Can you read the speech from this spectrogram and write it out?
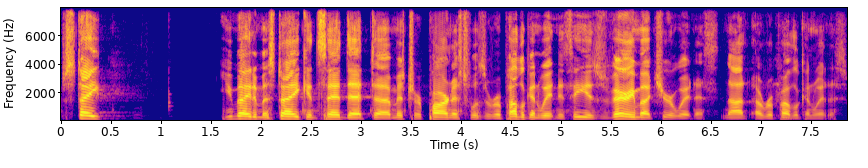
to state. You made a mistake and said that uh, Mr. Parnas was a Republican witness. He is very much your witness, not a Republican witness.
